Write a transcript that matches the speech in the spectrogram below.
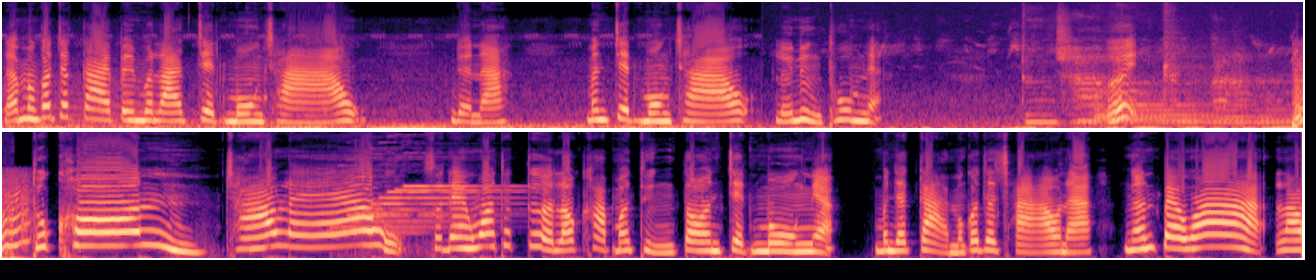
แล้วมันก็จะกลายเป็นเวลาเจ็ดโมงเช้าเดี๋ยวนะ มันเจ็ดโมงเช้าหรือหนึ่งทุ่มเนี่ยเฮ้ยทุกคนเช้าแล้ว แสดงว่าถ้าเกิดเราขับมาถึงตอน7จ็ดโมงเนี่ย บรรยากาศมันก็จะเช้านะ งั้นแปลว่าเรา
